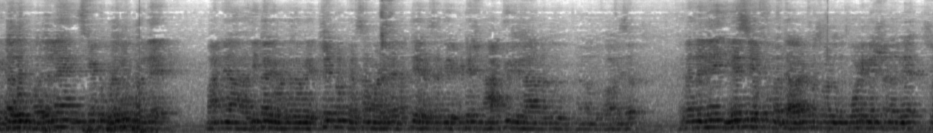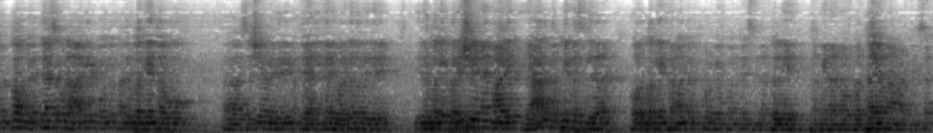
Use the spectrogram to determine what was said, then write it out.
ಯಾಕಂದ್ರೆ ಮೊದಲನೇ ಇನ್ಸಿಡೆಂಟ್ ಬೆಳಗ್ಗೆ ಮಾನ್ಯ ಅಧಿಕಾರಿ ವರ್ಗದವರು ಎಕ್ಸೆಪ್ಟ್ ಕೆಲಸ ಮಾಡಿದ್ರೆ ಮತ್ತೆ ಎರಡು ಸರ್ತಿ ರೆಪ್ಯುಟೇಷನ್ ಆಗ್ತಿರ್ಲಿಲ್ಲ ಅನ್ನೋದು ನನ್ನೊಂದು ಭಾವನೆ ಸರ್. ಯಾಕಂದ್ರೆ ಎ ಸಿ ಎಫ್ ಮತ್ತೆ ಆರ್ ಎಫ್ ಎಸ್ ಒಂದು ಕೋಆರ್ಡಿನೇಷನ್ ಅಲ್ಲಿ ಸ್ವಲ್ಪ ಒಂದು ವ್ಯತ್ಯಾಸಗಳು ಆಗಿರ್ಬೋದು. ಅದ್ರ ಬಗ್ಗೆ ತಾವು ಸಚಿವರಿದ್ದೀರಿ ಮತ್ತೆ ಅಧಿಕಾರಿ ವರ್ಗದವರಿದ್ದೀರಿ ಇದ್ರ ಬಗ್ಗೆ ಪರಿಶೀಲನೆ ಮಾಡಿ ಯಾರು ತಪ್ಪಿತಸ್ತಿದ್ದಾರೆ ಅವ್ರ ಬಗ್ಗೆ ಕ್ರಮ ತೆಗೆದುಕೊಳ್ಬೇಕು ಅಂತ ಸಂದರ್ಭದಲ್ಲಿ ತಮಗೆ ನಾನು ಒತ್ತಾಯವನ್ನ ಮಾಡ್ತೀನಿ ಸರ್.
